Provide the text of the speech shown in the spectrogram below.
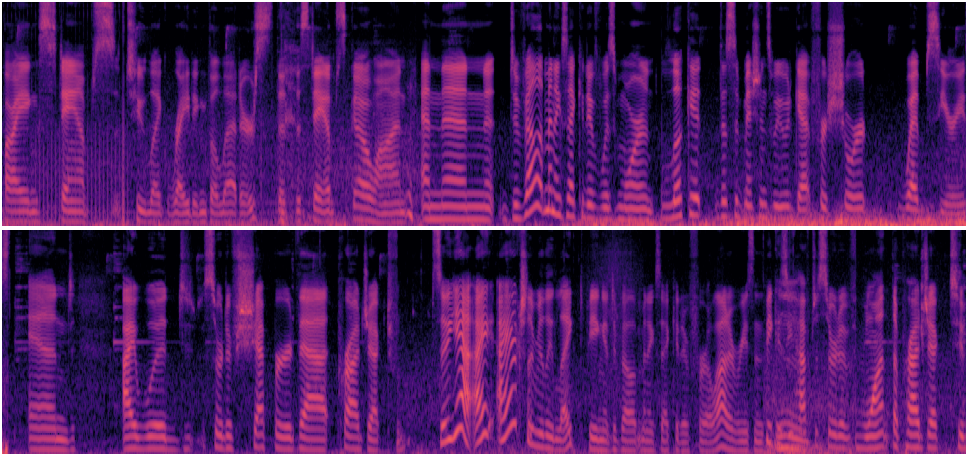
buying stamps to like writing the letters that the stamps go on. And then development executive was more look at the submissions we would get for short web series and I would sort of shepherd that project. So yeah, I, I actually really liked being a development executive for a lot of reasons because you mm. have to sort of want the project to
